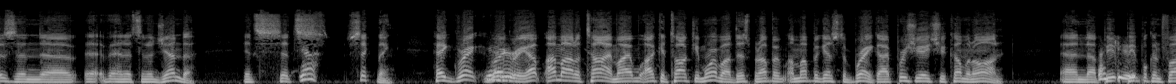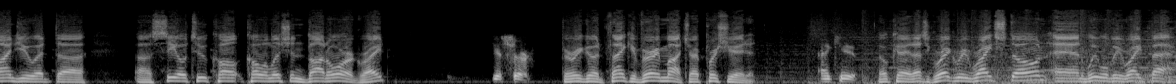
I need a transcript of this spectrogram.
is, and uh, and it's an agenda. It's it's yeah. sickening. Hey, Greg, Gregory, yeah. I'm out of time. I, I could talk to you more about this, but I'm up against a break. I appreciate you coming on, and uh, pe- people can find you at uh, uh, co2coalition.org, right? Yes, sir. Very good. Thank you very much. I appreciate it. Thank you. Okay, that's Gregory Wrightstone, and we will be right back.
